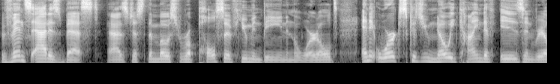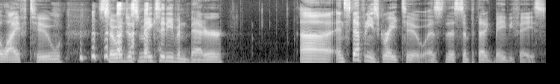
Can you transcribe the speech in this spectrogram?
Vince at his best as just the most repulsive human being in the world. And it works because you know he kind of is in real life too. So it just makes it even better. Uh, and Stephanie's great too as the sympathetic babyface.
